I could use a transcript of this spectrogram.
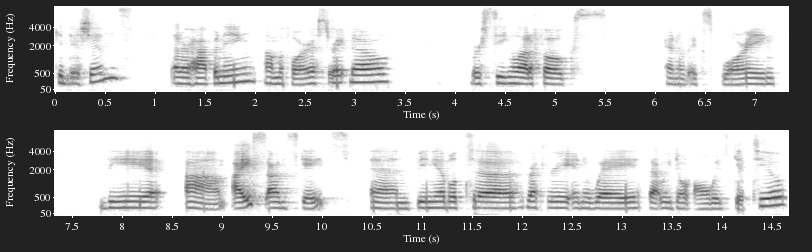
conditions that are happening on the forest right now. We're seeing a lot of folks kind of exploring the um, ice on skates and being able to recreate in a way that we don't always get to,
